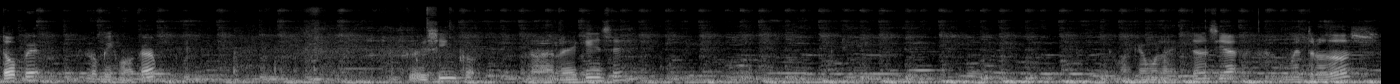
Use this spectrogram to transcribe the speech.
tope, lo mismo acá, disco de 5, la barra de 15, marcamos la distancia, un metro 2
